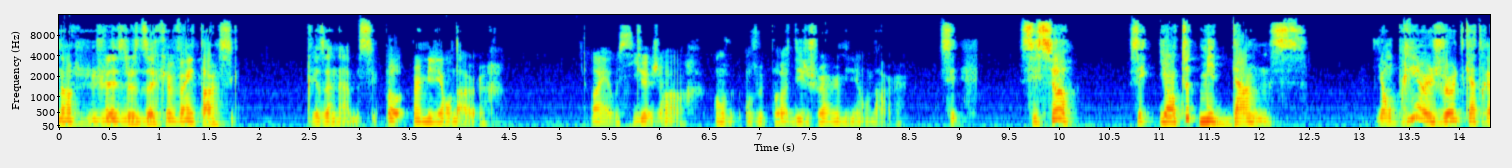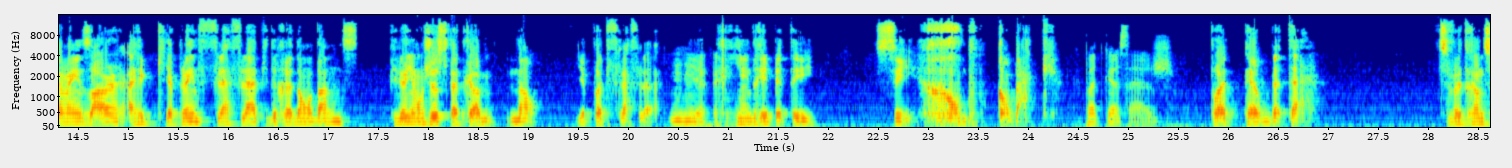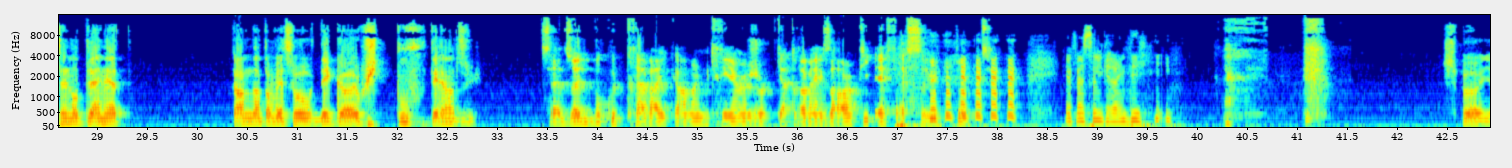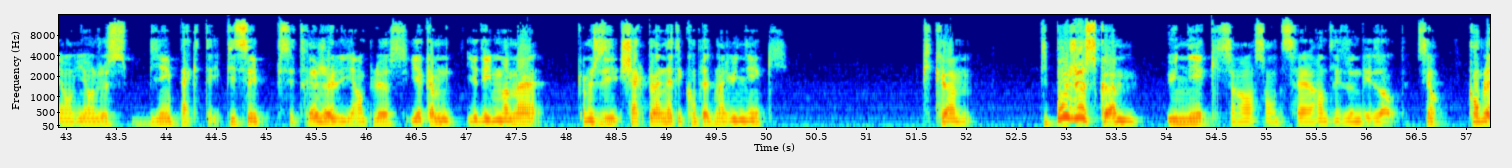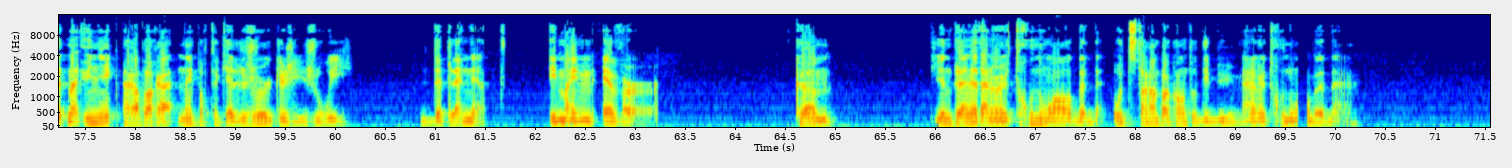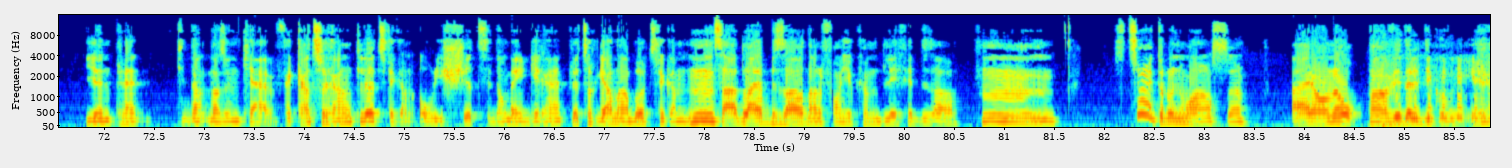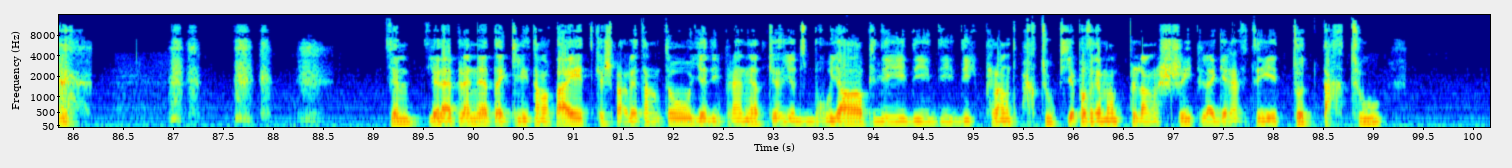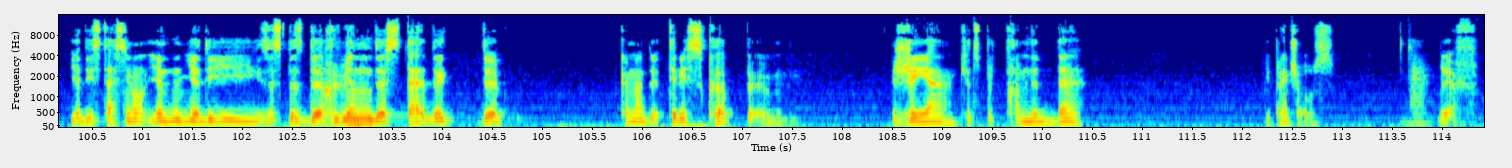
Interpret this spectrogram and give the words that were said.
Non, je vais juste dire que 20 heures, c'est raisonnable. C'est pas un million d'heures. Ouais, aussi. Que genre, on, on veut pas des jeux à un million d'heures. C'est, c'est ça! C'est, ils ont tout mis de danse. Ils ont pris un jeu de 80 heures avec qui a plein de flafla puis de redondance. Puis là, ils ont juste fait comme, non, il y a pas de flafla. Il y a rien de répété. C'est compact. Pas de gossage. Pas de perte de temps. Tu veux te rendre sur une autre planète? Rentre dans ton vaisseau, décolle, pouf, t'es rendu. Ça a dû être beaucoup de travail quand même, créer un jeu de 80 heures puis effacer tout. C'est facile grinder. Je sais pas, ils ont, ils ont juste bien pacté. Puis c'est, puis c'est très joli en plus. Il y a comme, il y a des moments, comme je dis, chaque planète est complètement unique. Puis comme, puis pas juste comme uniques, sont, sont différentes les unes des autres. C'est complètement unique par rapport à n'importe quel jeu que j'ai joué de planète. Et même ever. Comme, il y a une planète, elle a un trou noir dedans. Oh, tu t'en rends pas compte au début, mais elle a un trou noir dedans il y a une planète puis dans, dans une cave. Fait que quand tu rentres là, tu fais comme holy shit, c'est donc bien grand. Puis là tu regardes en bas, tu fais comme hmm, ça a de l'air bizarre dans le fond, il y a comme de l'effet bizarre. Hmm. C'est-tu un trou noir ça? I don't know, pas envie de le découvrir. Il y, a une- il y a la planète avec les tempêtes que je parlais tantôt. Il y a des planètes qu'il y a du brouillard puis des, des, des, des plantes partout puis il n'y a pas vraiment de plancher puis la gravité est toute partout il y a des stations, il y a, il y a des espèces de ruines de, sta- de, de comment de télescopes euh, géants que tu peux te promener dedans. Il y a plein de choses. Bref.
